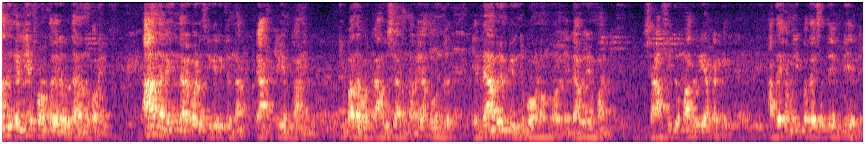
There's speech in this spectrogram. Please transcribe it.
അത് എൽ ഡി എഫ് പ്രവർത്തകരെടുത്താണെന്ന് പറയും. ആ നിലയിൽ നിലപാട് സ്വീകരിക്കുന്ന രാഷ്ട്രീയം കാണിക്കും ഇപ്പൊ അത് അവർക്ക് ആവശ്യമാണെന്ന് അറിയാം. അതുകൊണ്ട് എല്ലാവരും പിരിഞ്ഞു പോകണമെന്ന് പറഞ്ഞ് എല്ലാവരെയും മാറ്റി. ഷാഫിക്ക് മാതൃകയാക്കട്ടെ. അദ്ദേഹം ഈ പ്രദേശത്തെ എം പി അല്ലേ?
